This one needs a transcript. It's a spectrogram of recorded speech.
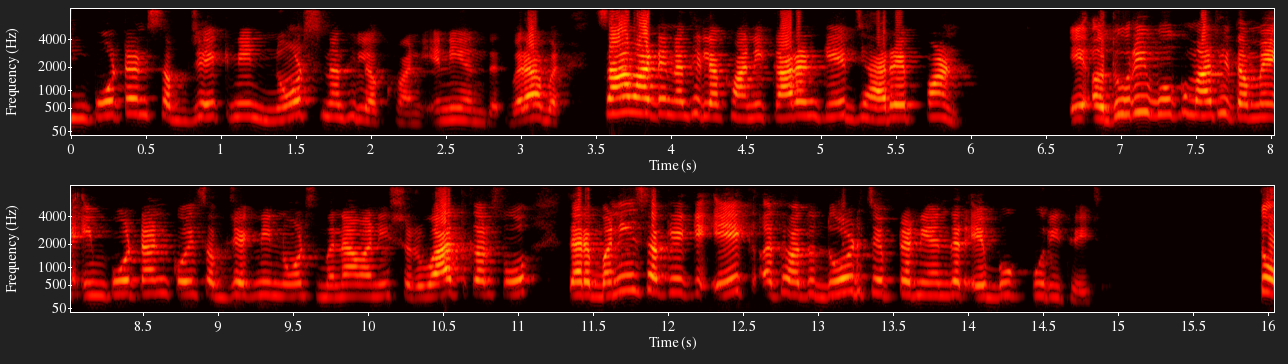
ઇમ્પોર્ટન્ટ સબ્જેક્ટની નોટ્સ નથી લખવાની એની અંદર, બરાબર? શા માટે નથી લખવાની? કારણ કે જ્યારે પણ એ અધૂરી બુકમાંથી તમે ઇમ્પોર્ટન્ટ કોઈ સબ્જેક્ટની નોટ્સ બનાવવાની શરૂઆત કરશો, ત્યારે બની શકે કે એક અથવા તો દોઢ ચેપ્ટરની અંદર એ બુક પૂરી થઈ જાય. તો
